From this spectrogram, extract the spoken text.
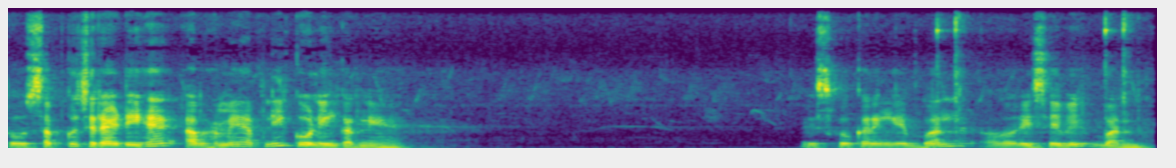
तो सब कुछ रेडी है, अब हमें अपनी कोडिंग करनी है। इसको करेंगे बंद और इसे भी बंद।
